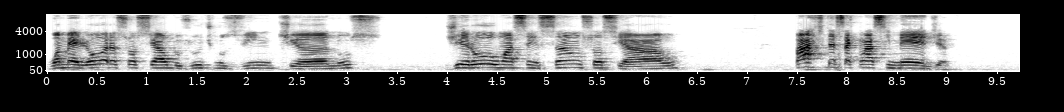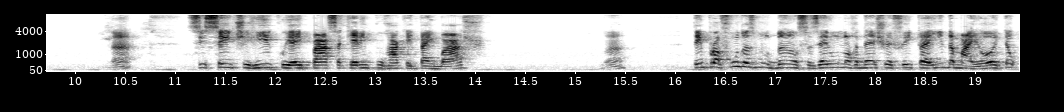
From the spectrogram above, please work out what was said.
Uma melhora social dos últimos 20 anos gerou uma ascensão social. Parte dessa classe média né, se sente rico e aí passa a querer empurrar quem está embaixo. Né? Tem profundas mudanças, aí o Nordeste o efeito é ainda maior. Então,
